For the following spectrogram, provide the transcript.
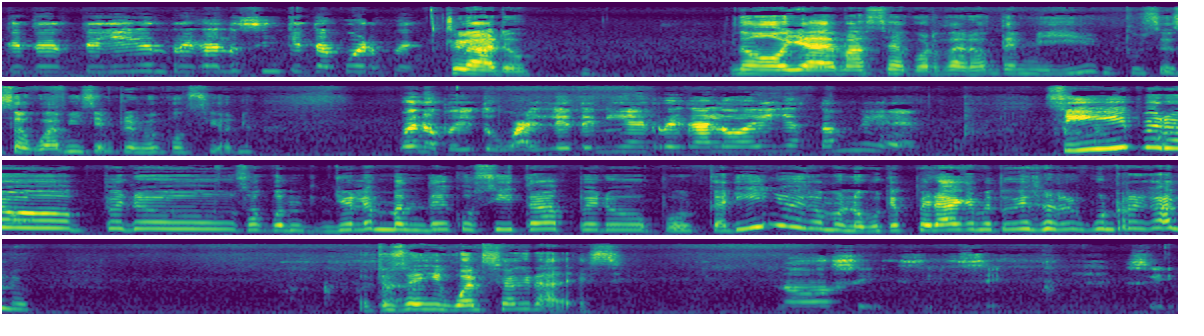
que te, te lleguen regalos sin que te acuerdes. Claro. No, y además se acordaron de mí, entonces esa weá a mí siempre me emociona. Bueno, pero tú igual le tenías regalo a ellas también. Sí, pero, pero, o sea, cuando yo les mandé cositas, pero por cariño, digamos, no porque esperaba que me tuvieran algún regalo. Entonces igual se agradece. No, sí, sí.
